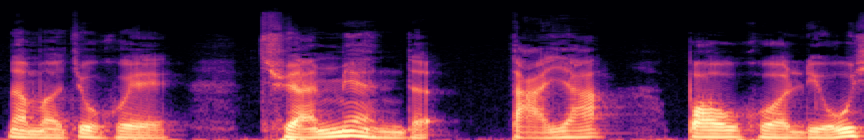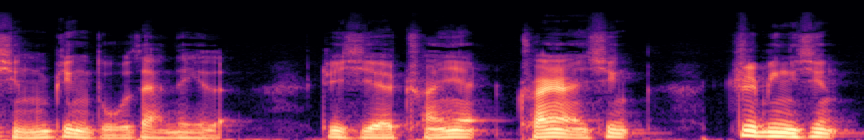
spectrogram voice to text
那么就会全面的打压包括流行病毒在内的这些传染、传染性、致病性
